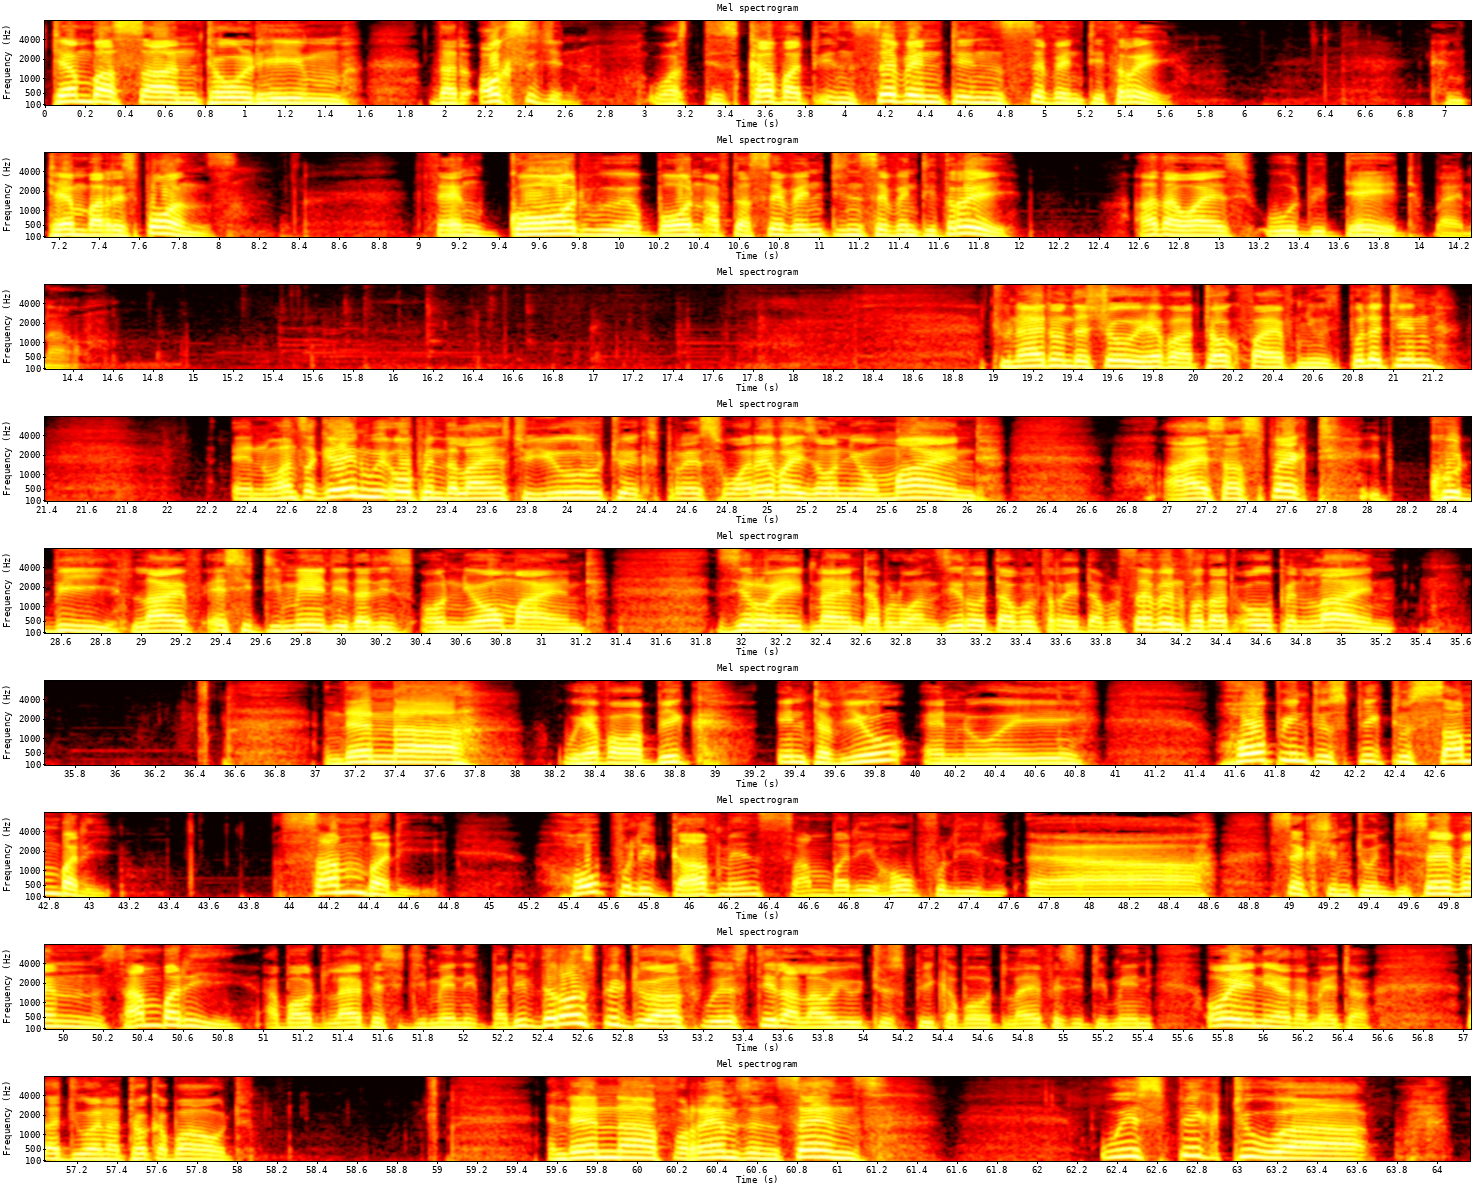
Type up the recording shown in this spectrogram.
Temba's son told him that oxygen was discovered in 1773. And Temba responds, Thank God we were born after 1773. Otherwise, we would be dead by now. Tonight on the show, we have our Talk 5 News Bulletin. And once again, we open the lines to you to express whatever is on your mind. I suspect it could be Life Esidimeni that is on your mind. 089 for that open line. And then uh, we have our big interview, and we hoping to speak to somebody, somebody hopefully government, somebody, hopefully uh, Section 27, somebody about Life Esidimeni. But if they don't speak to us, we'll still allow you to speak about Life Esidimeni or any other matter that you want to talk about. And then uh, for Rams and Cents, we speak to uh,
